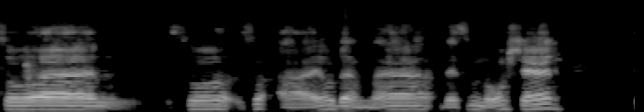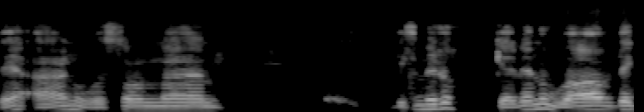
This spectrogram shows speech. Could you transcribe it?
Så, så, er jo denne Det som nå skjer, det er noe som uh, liksom rokker ved noe av det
